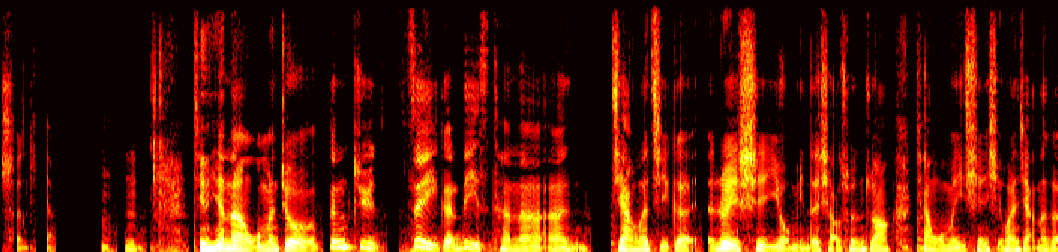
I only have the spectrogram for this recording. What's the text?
城。这样，嗯嗯，今天呢，我们就根据这个 list 呢，嗯，讲了几个瑞士有名的小村庄，像我们以前喜欢讲那个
